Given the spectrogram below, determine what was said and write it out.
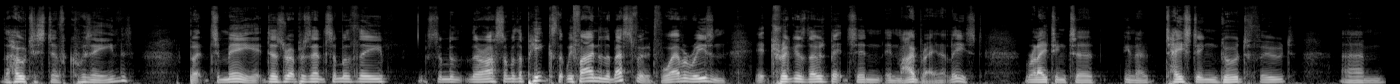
the hottest of cuisines, but to me, it does represent some of the some of, there are some of the peaks that we find in the best food. For whatever reason, it triggers those bits in, in my brain, at least, relating to you know tasting good food, um,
